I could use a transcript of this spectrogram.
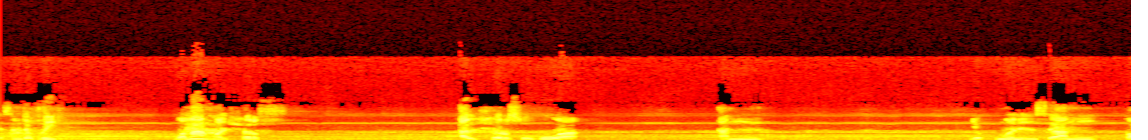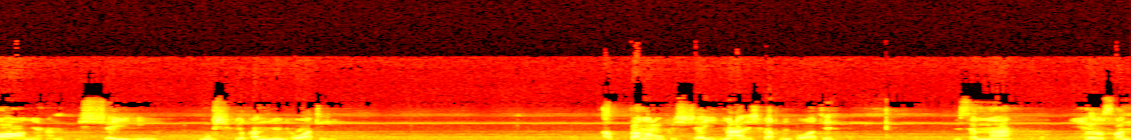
اسم تفضيل. وما هو الحرص؟ الحرص هو أن يكون الإنسان طامعا في الشيء مشفقا من فواته. الطمع في الشيء مع الإشفاق من فواته يسمى حرصا.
